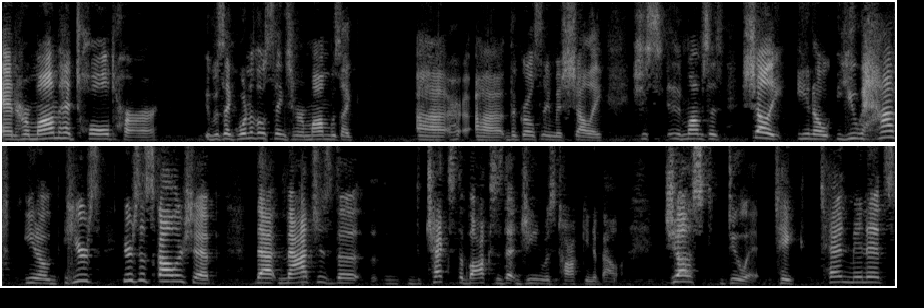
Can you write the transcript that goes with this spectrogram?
and her mom had told her it was like one of those things her mom was like uh, uh, the girl's name is Shelly. She's mom says, Shelly, you know, you have, you know, here's here's a scholarship that matches the, the checks the boxes that Jean was talking about. Just do it. Take 10 minutes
